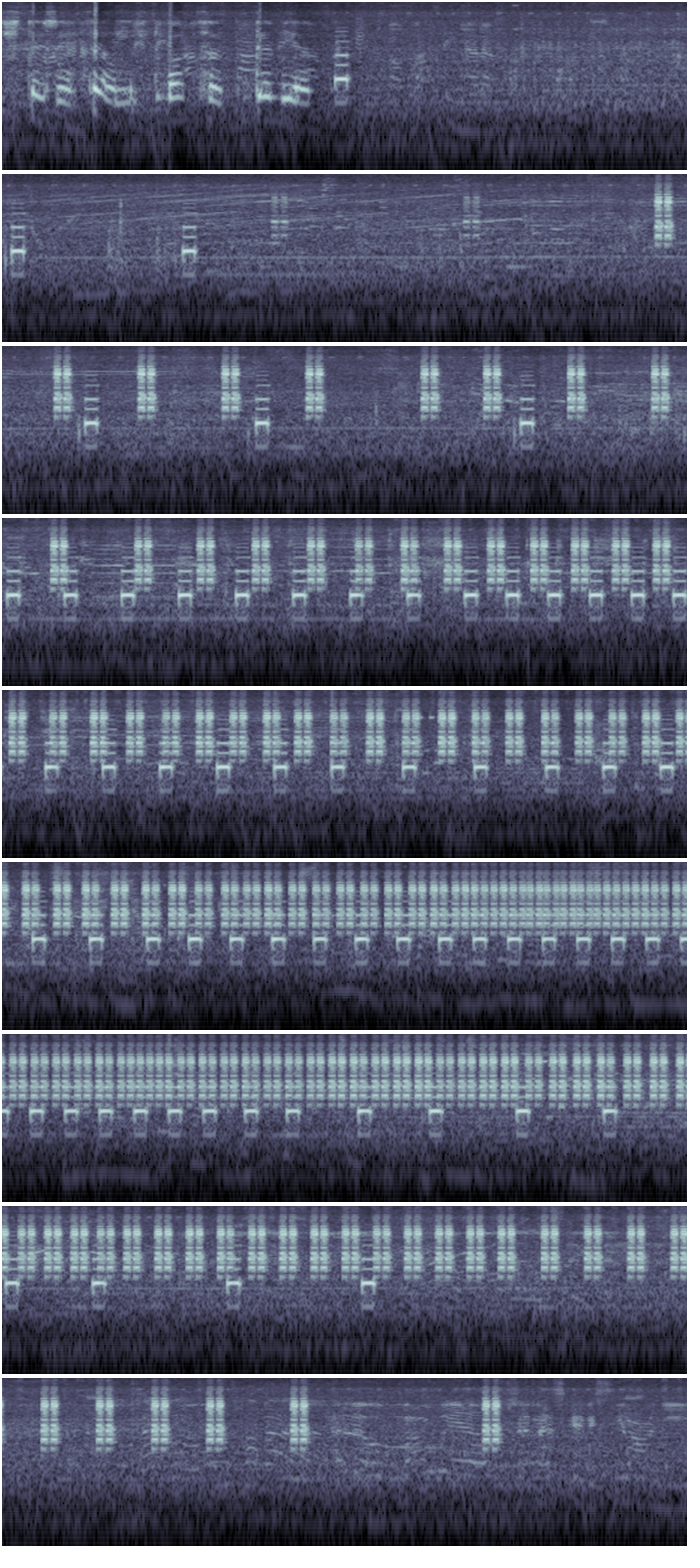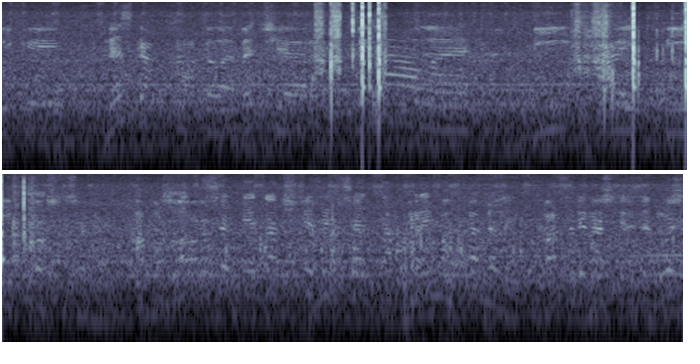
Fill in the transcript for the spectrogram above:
4,29 přátelé, večer, finále VIP prostředí. A pozor, 21.40 na Prima Family, 21.40 důležitá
